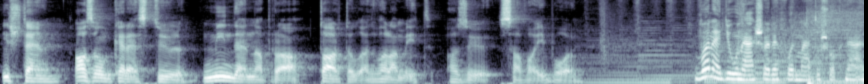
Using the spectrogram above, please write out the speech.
Isten azon keresztül minden napra tartogat valamit az ő szavaiból. Van egy jónás a reformátusoknál.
